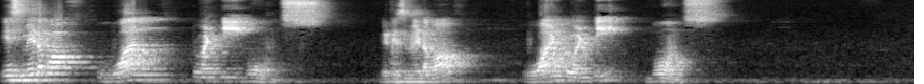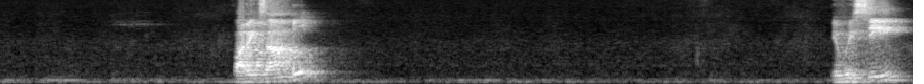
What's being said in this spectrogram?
is made up of 120 bones. It is made up of 120 bones. For example, if we see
